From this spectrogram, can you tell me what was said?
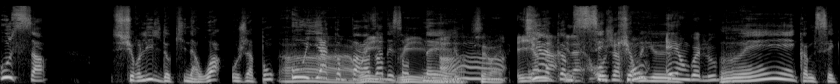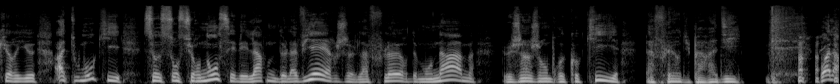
où ça Sur l'île d'Okinawa, au Japon, où il y a comme par Ah, hasard oui, des oui, oui. centenaires. Ah. c'est vrai. Et il y en Tiens, a- comme c'est curieux. et en Guadeloupe. Oui, comme c'est curieux. Atumo, qui, son son surnom, c'est les larmes de la Vierge, la fleur de mon âme, le gingembre coquille, la fleur du paradis. Voilà.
